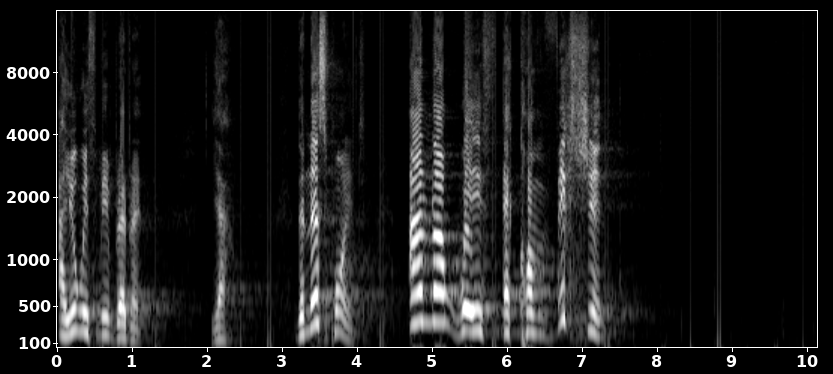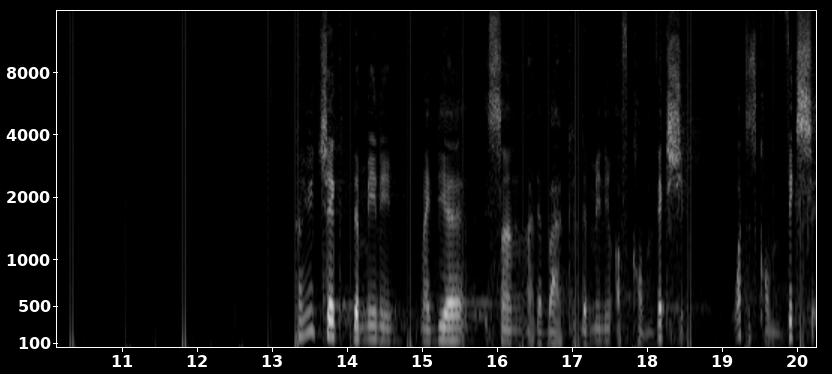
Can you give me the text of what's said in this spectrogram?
Are you with me, brethren? Yeah. The next point honor with a conviction. Can you check the meaning, my dear son at the back, the meaning of conviction? What is conviction?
